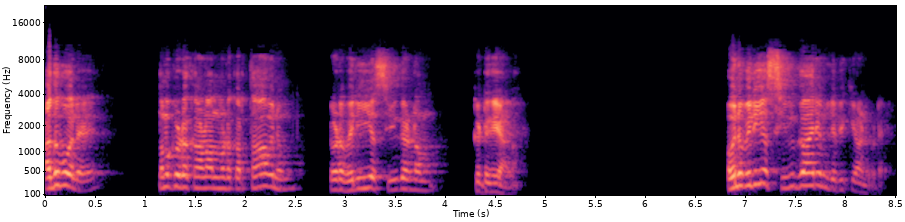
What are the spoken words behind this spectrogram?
അതുപോലെ നമുക്കിവിടെ കാണാം നമ്മുടെ കർത്താവിനും ഇവിടെ വലിയ സ്വീകരണം കിട്ടുകയാണ്. അവന് വലിയ സ്വീകാര്യം ലഭിക്കുകയാണ് ഇവിടെ.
